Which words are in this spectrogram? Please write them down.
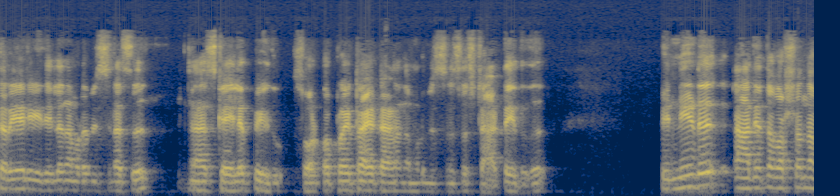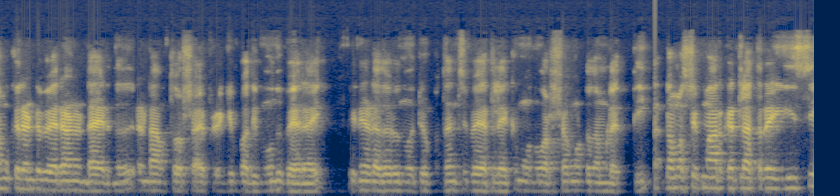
ചെറിയ രീതിയിൽ നമ്മുടെ ബിസിനസ് സ്കെയിലപ്പ് ചെയ്തു. സോൾ പ്രൊപ്പറേറ്റർ ആയിട്ടാണ് നമ്മുടെ ബിസിനസ് സ്റ്റാർട്ട് ചെയ്തത്. പിന്നീട് ആദ്യത്തെ വർഷം നമുക്ക് രണ്ട് പേരാണ് ഉണ്ടായിരുന്നത്. രണ്ടാമത്തെ വർഷമായപ്പോഴേക്കും പതിമൂന്ന് പേരായി. പിന്നീട് അതൊരു നൂറ്റി മുപ്പത്തഞ്ച് പേരിലേക്ക് മൂന്ന് വർഷം കൊണ്ട് നമ്മൾ എത്തി ഡൊമസ്റ്റിക് മാർക്കറ്റിൽ അത്ര ഈസി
